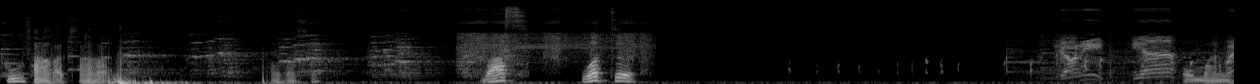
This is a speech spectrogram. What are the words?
Fu Fahrrad, Fahrrad. Hey, was jetzt? Was? What the? Oh mein Gott.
